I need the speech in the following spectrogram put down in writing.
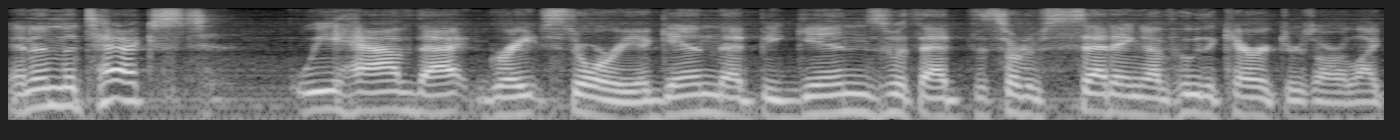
And in the text, we have that great story again that begins with that sort of setting of who the characters are, like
